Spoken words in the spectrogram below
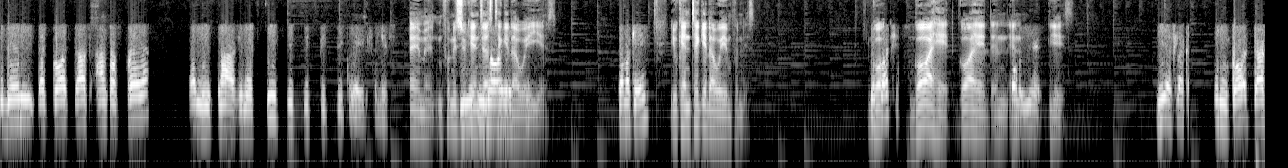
today that God does answer prayer, and He does in a big, big, big, big, big way for this. Amen. Mfundisi, you can just take it away, yes. Come again? You can take it away, Mfundisi. Go, go ahead. Go ahead and, Oh, yes. yes. Yes, like in God does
